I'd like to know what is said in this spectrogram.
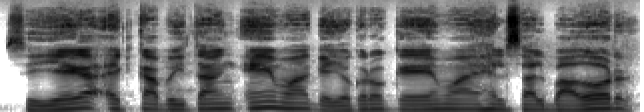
si llega el capitán Emma, que yo creo que Emma es el salvador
